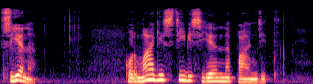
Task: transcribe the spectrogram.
Сиена. Кормаги стиби Сиена пандит.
